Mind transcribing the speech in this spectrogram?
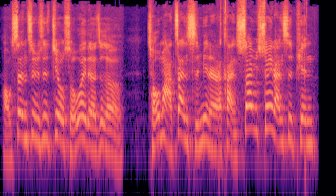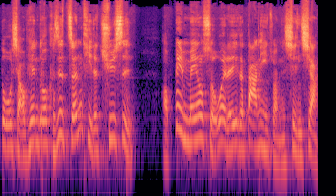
好，甚至于是就所谓的这个筹码暂时面来看，虽虽然是偏多，小偏多，可是整体的趋势。好，并没有所谓的一个大逆转的现象。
